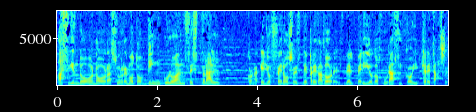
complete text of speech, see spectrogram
haciendo honor a su remoto vínculo ancestral con aquellos feroces depredadores del período Jurásico y Cretáceo.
